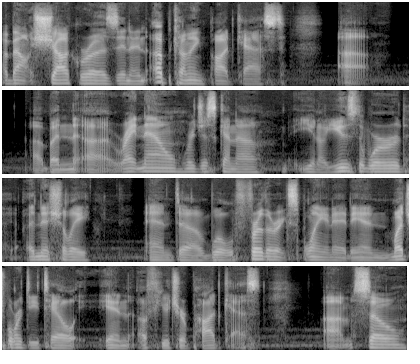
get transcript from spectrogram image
about chakras in an upcoming podcast. Uh, uh, but uh, right now, we're just going to, you know, use the word initially, and uh, we'll further explain it in much more detail in a future podcast. Um, so,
